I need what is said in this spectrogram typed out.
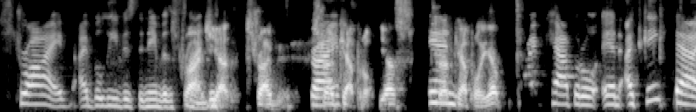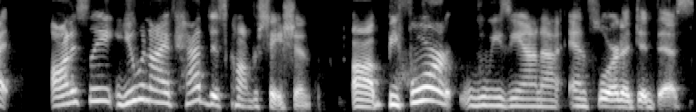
Strive, I believe, is the name of the Strive, fund. Yeah, Strive, Strive, Strive Capital. Yes, and Strive Capital. Yep. Strive Capital, and I think that honestly, you and I have had this conversation uh, before Louisiana and Florida did this.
